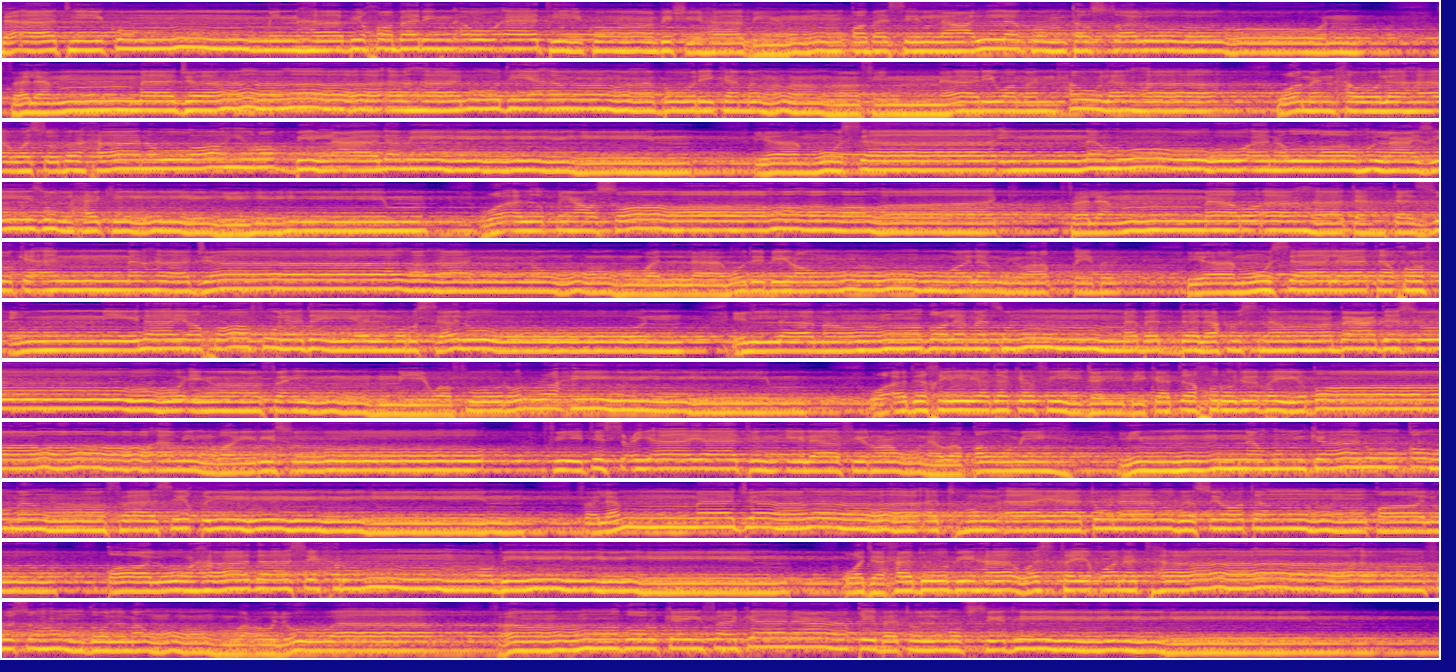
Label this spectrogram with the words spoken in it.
سآتيكم منها بخبر أو آتيكم بشهاب قبس لعلكم تصطلون فلما جاءها نودي أن بورك من في النار ومن حولها ومن حولها وسبحان الله رب العالمين. يا موسى إنه الحكيم. وألق عصاك فلما رآها تهتز كأنها جان ولا مدبرا ولم يعقب. يا موسى لا تخف إني لا يخاف لدي المرسلون. إلا من ظلم ثم بدل حسنا بعد سوء فإني غفور رحيم. وأدخل يدك في جيبك تخرج بيضاء من غير سوء. في تسع آيات إلى فرعون وقومه إنهم كانوا قوما فاسقين. فلما جاءتهم آياتنا مبصرة قالوا قالوا هذا سحر مبين. وجحدوا بها واستيقنتها أنفسهم ظلما وعلوا. فانظر كيف كان عاقبة المفسدين.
